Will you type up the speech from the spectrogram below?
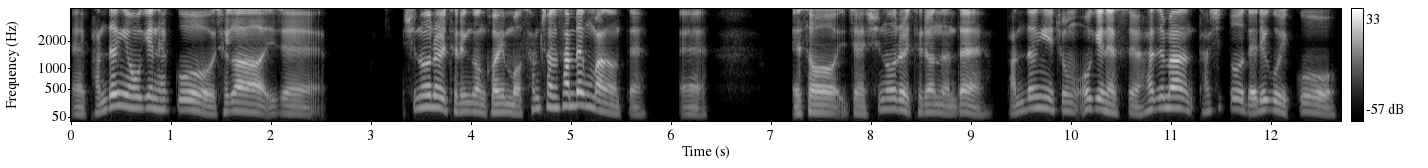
예, 반등이 오긴 했고 제가 이제 신호를 드린 건 거의 뭐 3,300만 원대. 예. 에서 이제 신호를 드렸는데 반등이 좀 오긴 했어요. 하지만 다시 또 내리고 있고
